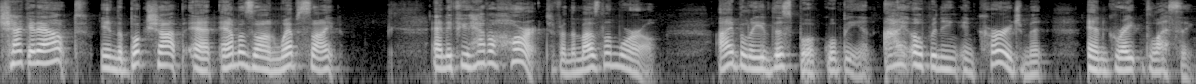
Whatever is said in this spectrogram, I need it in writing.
Check it out in the bookshop at Amazon website and if you have a heart for the Muslim world, I believe this book will be an eye opening encouragement and great blessing.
